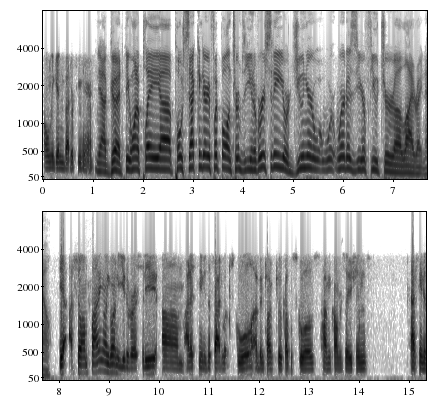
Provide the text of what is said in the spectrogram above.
only getting better from here. Yeah, good. Do you want to play uh, post secondary football in terms of university or junior? Where, where does your future uh, lie right now? Yeah, so I'm planning on going to university. Um, I just need to decide what school. I've been talking to a couple schools, having conversations. I just need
